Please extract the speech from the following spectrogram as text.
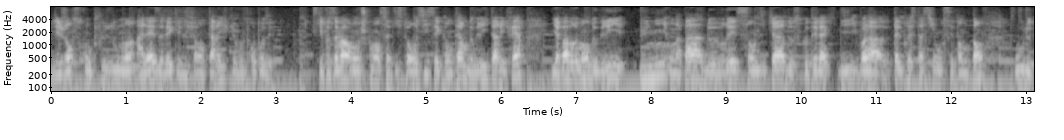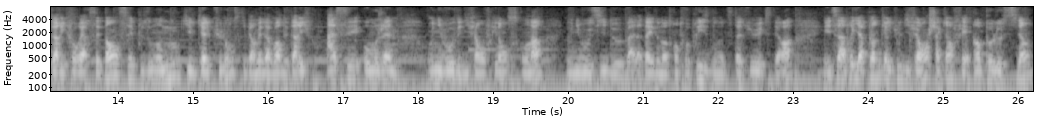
les gens seront plus ou moins à l'aise avec les différents tarifs que vous proposez. Ce qu'il faut savoir avant que je commence cette histoire aussi, c'est qu'en termes de grille tarifaire, il n'y a pas vraiment de grille unie, on n'a pas de vrai syndicat de ce côté-là qui dit voilà, telle prestation c'est tant de temps, ou le tarif horaire c'est tant, c'est plus ou moins nous qui le calculons, ce qui permet d'avoir des tarifs assez homogènes au niveau des différents freelances qu'on a, au niveau aussi de bah, la taille de notre entreprise, de notre statut, etc. Et ça après il y a plein de calculs différents, chacun fait un peu le sien,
